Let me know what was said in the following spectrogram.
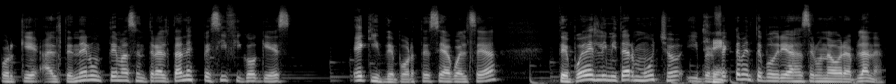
porque al tener un tema central tan específico que es X deporte, sea cual sea, te puedes limitar mucho y perfectamente podrías hacer una obra plana.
